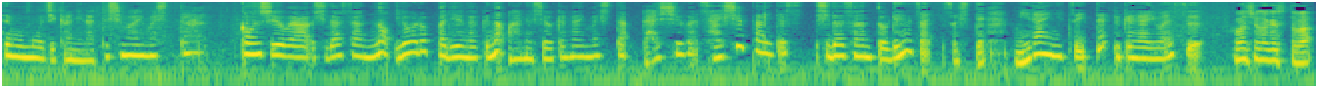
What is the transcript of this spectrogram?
でももう時間になってしまいました。今週は志田さんのヨーロッパ留学のお話を伺いました。来週は最終回です。志田さんと現在そして未来について伺います。今週のゲストは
